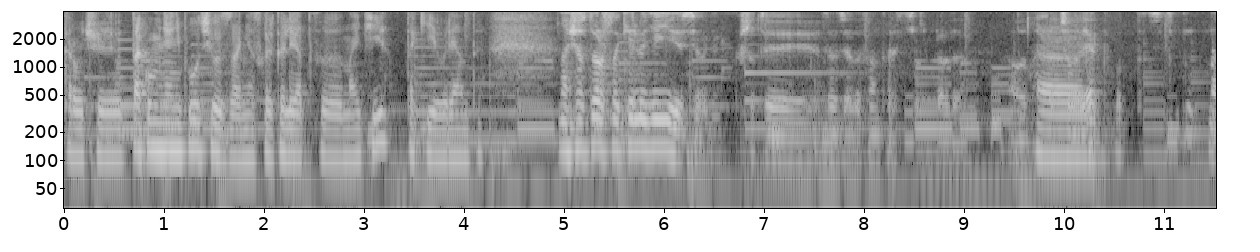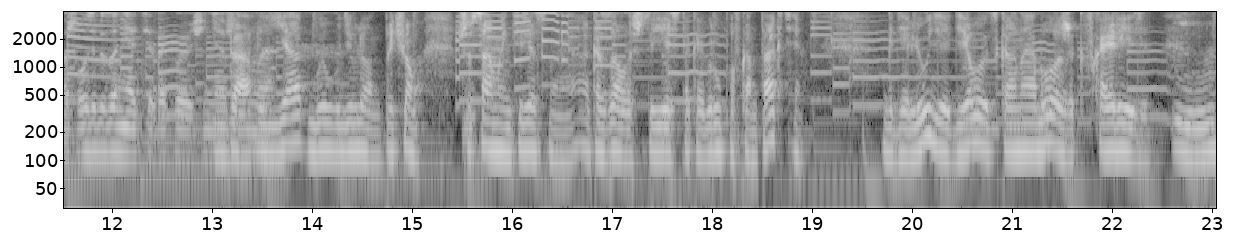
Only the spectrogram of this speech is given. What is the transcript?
Короче, так у меня не получилось за несколько лет э, найти такие варианты. Ну, сейчас здорово, что такие люди есть. Что-то из разряда фантастики, правда. Вот Э, человек вот, нашел себе занятие такое очень Да, неожиданное. я был удивлен. Причем, что самое интересное, оказалось, что есть такая группа ВКонтакте, где люди делают сканы обложек в хайрезе. Мгм.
